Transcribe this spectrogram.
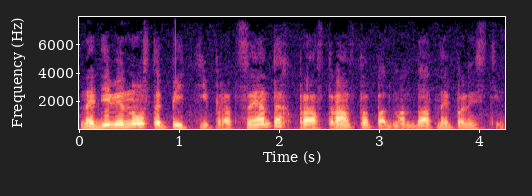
на 95% пространства подмандатной Палестины.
